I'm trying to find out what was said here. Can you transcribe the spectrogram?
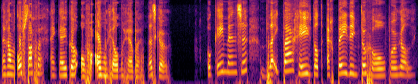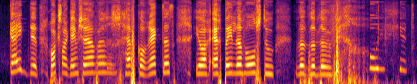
Dan gaan we het opstarten en kijken of we al mijn geld nog hebben. Let's go. Oké mensen, blijkbaar heeft dat RP ding toch geholpen. Kijk dit, Rockstar Game Service have corrected your RP levels to holy shit.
